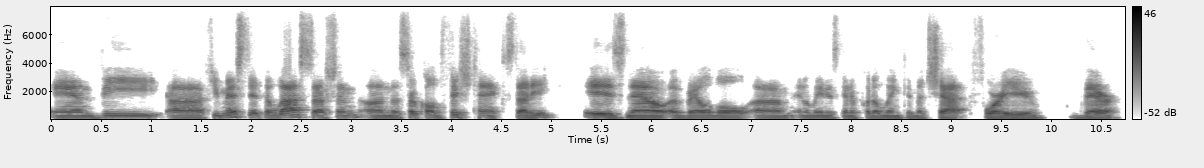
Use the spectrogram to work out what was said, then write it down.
And the uh, if you missed it, the last session on the so-called fish tank study is now available. Um, and Alina is going to put a link in the chat for you there.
